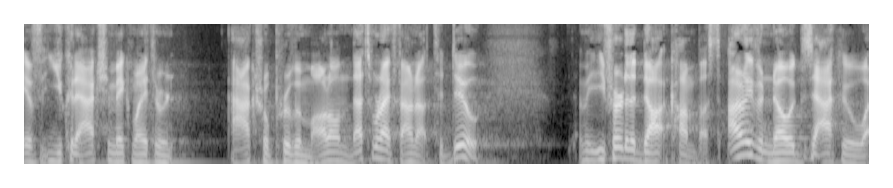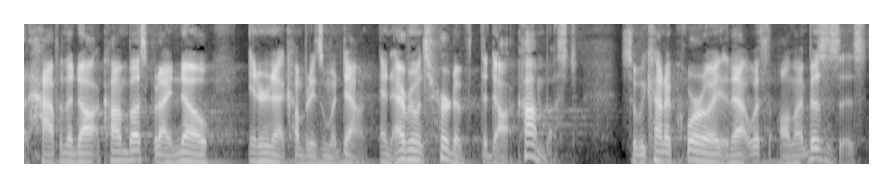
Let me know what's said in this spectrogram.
if you could actually make money through an actual proven model. And that's what I found out to do. I mean, you've heard of the dot com bust. I don't even know exactly what happened to the dot com bust, but I know internet companies went down, and everyone's heard of the dot com bust. So we kind of correlate that with online businesses.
